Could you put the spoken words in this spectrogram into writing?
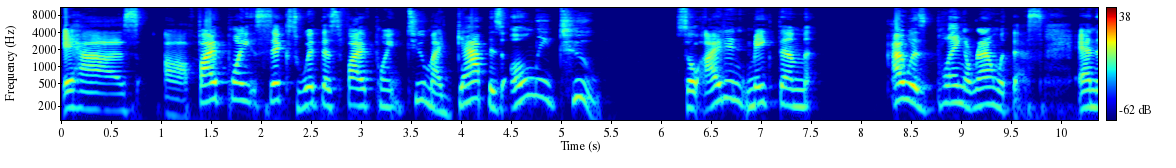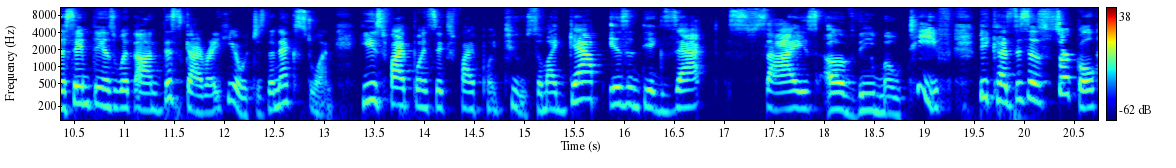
It has uh, 5.6 with this 5.2. My gap is only two. So I didn't make them, I was playing around with this. And the same thing is with on this guy right here, which is the next one. He's 5.6, 5.2. So my gap isn't the exact size of the motif because this is a circle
